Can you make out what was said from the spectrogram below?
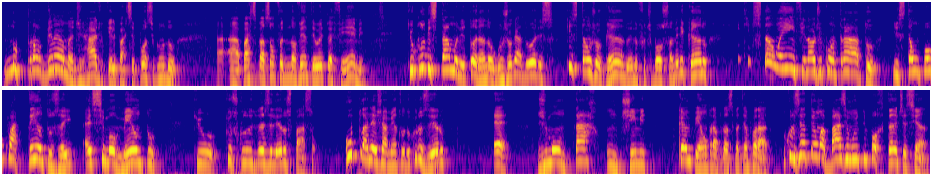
no programa de rádio que ele participou, segundo a participação foi do 98 FM, que o clube está monitorando alguns jogadores que estão jogando aí no futebol sul-americano e que estão aí em final de contrato estão um pouco atentos aí a esse momento que, o, que os clubes brasileiros passam. O planejamento do Cruzeiro é de montar um time campeão para a próxima temporada. O Cruzeiro tem uma base muito importante esse ano,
